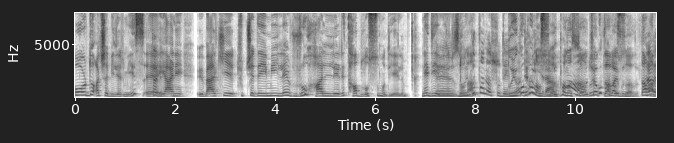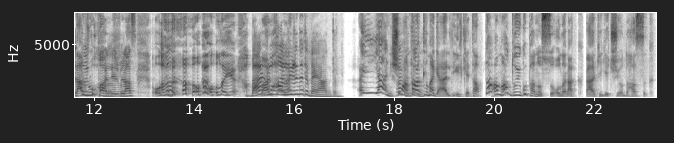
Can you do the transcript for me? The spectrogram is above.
board'u açabilir miyiz? Ee, Tabii. yani e, belki Türkçe deyimiyle ruh halleri tablosu mu diyelim? Ne diyebiliriz Ee, ona? Duygu panosu deniyor Duygu değil mi panosu. İrem? Duygu panosu Ha, çok duygu daha panosu. uygun olur. Tamam Evet, ben ruh halleri panosu. biraz o, Ama- olayı Ben ruh abartarak- hallerini de beğendim. Yani şu Evet, anda evet. aklıma geldi ilk etapta ama duygu panosu olarak belki geçiyor daha sık.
